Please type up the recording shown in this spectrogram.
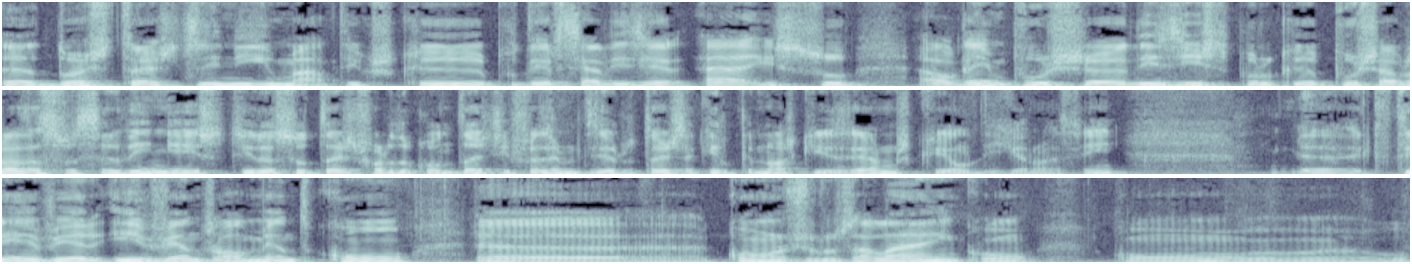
uh, dois textos enigmáticos que poder-se a dizer ah, isso, alguém puxa, diz isto porque puxa a brasa a sua sardinha, isso tira-se o texto fora do contexto e fazemos dizer o texto aquilo que nós quisermos que ele diga, não é assim? Eh, que tem a ver eventualmente com, uh, com Jerusalém, com, com o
